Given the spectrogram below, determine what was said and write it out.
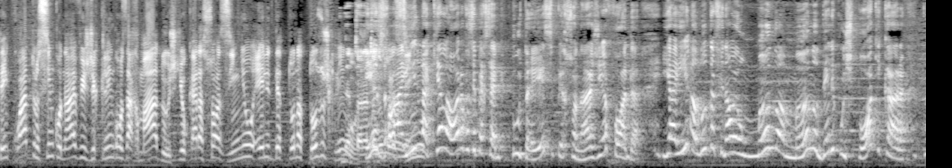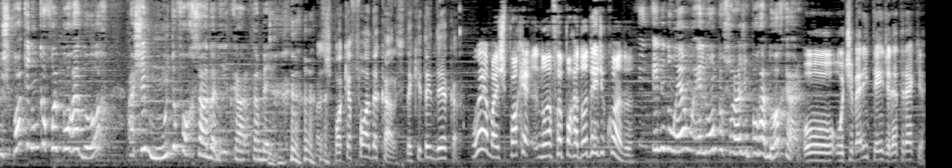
Tem quatro, cinco naves de Klingons armados e o cara sozinho, ele detona todos os Klingons. Detona aí naquela hora você percebe, puta, esse personagem é foda. E aí a luta final é o mano a mano dele com o Spock, cara. O Spock nunca foi porrador. Achei muito forçado ali, cara, também. Mas Spock é foda, cara. Você tem que entender, cara. Ué, mas Spock é- não foi porrador desde quando? Ele não é um, ele não é um personagem porrador, cara. O, o Tibério entende, ele é tracker.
